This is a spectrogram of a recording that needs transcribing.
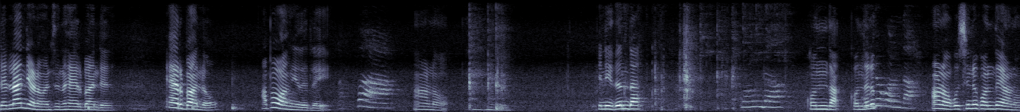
ഡെല്ലാന്റെ ആണോ വാങ്ങിച്ചത് ഹെയർ ബാൻഡ് ഹെയർ ബാൻഡോ അപ്പോൾ വാങ്ങിയതല്ലേ? ആണോ. പിന്നെ ഇതെന്താ? കൊന്ത. കൊന്തയുടെ ആണോ? കൊച്ചിന്റെ കൊന്തയാണോ?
